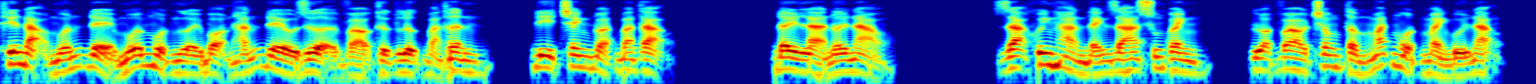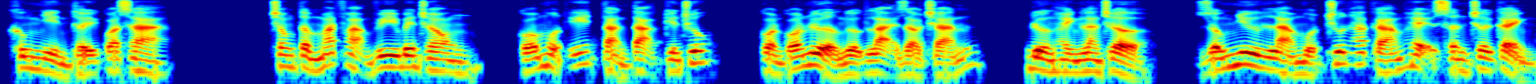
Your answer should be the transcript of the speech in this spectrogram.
thiên đạo muốn để mỗi một người bọn hắn đều dựa vào thực lực bản thân, đi tranh đoạt ban tạo. Đây là nơi nào? Dạ khuynh hàn đánh giá xung quanh, lọt vào trong tầm mắt một mảnh bụi nặng, không nhìn thấy quá xa. Trong tầm mắt phạm vi bên trong, có một ít tàn tạ kiến trúc, còn có nửa ngược lại rào chắn, đường hành lan trở giống như là một chút hắc cám hệ sân chơi cảnh.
